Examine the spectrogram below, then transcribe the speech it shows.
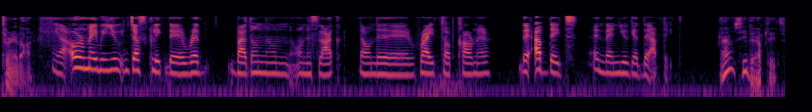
turn it on. Yeah, or maybe you just click the red button on on Slack on the right top corner, the updates, and then you get the update. I don't see the updates.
